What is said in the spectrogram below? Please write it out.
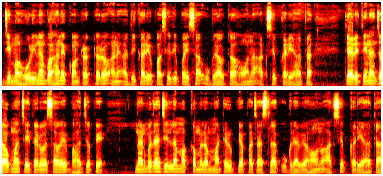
જેમાં હોળીના બહાને કોન્ટ્રાક્ટરો અને અધિકારીઓ પાસેથી પૈસા ઉઘરાવતા હોવાના આક્ષેપ કર્યા હતા. ત્યારે તેના જવાબમાં ચૈતર વસાવાએ ભાજપે નર્મદા જિલ્લામાં કમલમ માટે રૂપિયા પચાસ લાખ ઉઘરાવ્યા હોવાનો આક્ષેપ કર્યા હતા.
